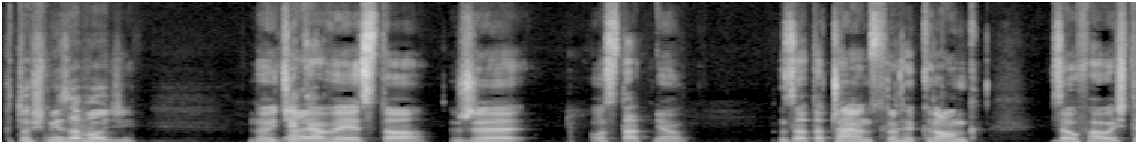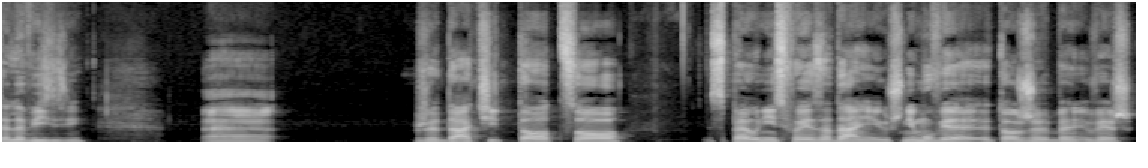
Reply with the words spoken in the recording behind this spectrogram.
ktoś mnie zawodzi. No i ciekawe jest to, że ostatnio, zataczając trochę krąg, zaufałeś telewizji. E, Że da ci to, co spełni swoje zadanie. Już nie mówię to, że wiesz,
